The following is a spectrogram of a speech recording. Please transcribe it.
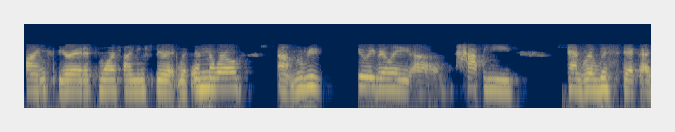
find spirit. It's more finding spirit within the world. Um, really, really uh, happy and realistic, I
